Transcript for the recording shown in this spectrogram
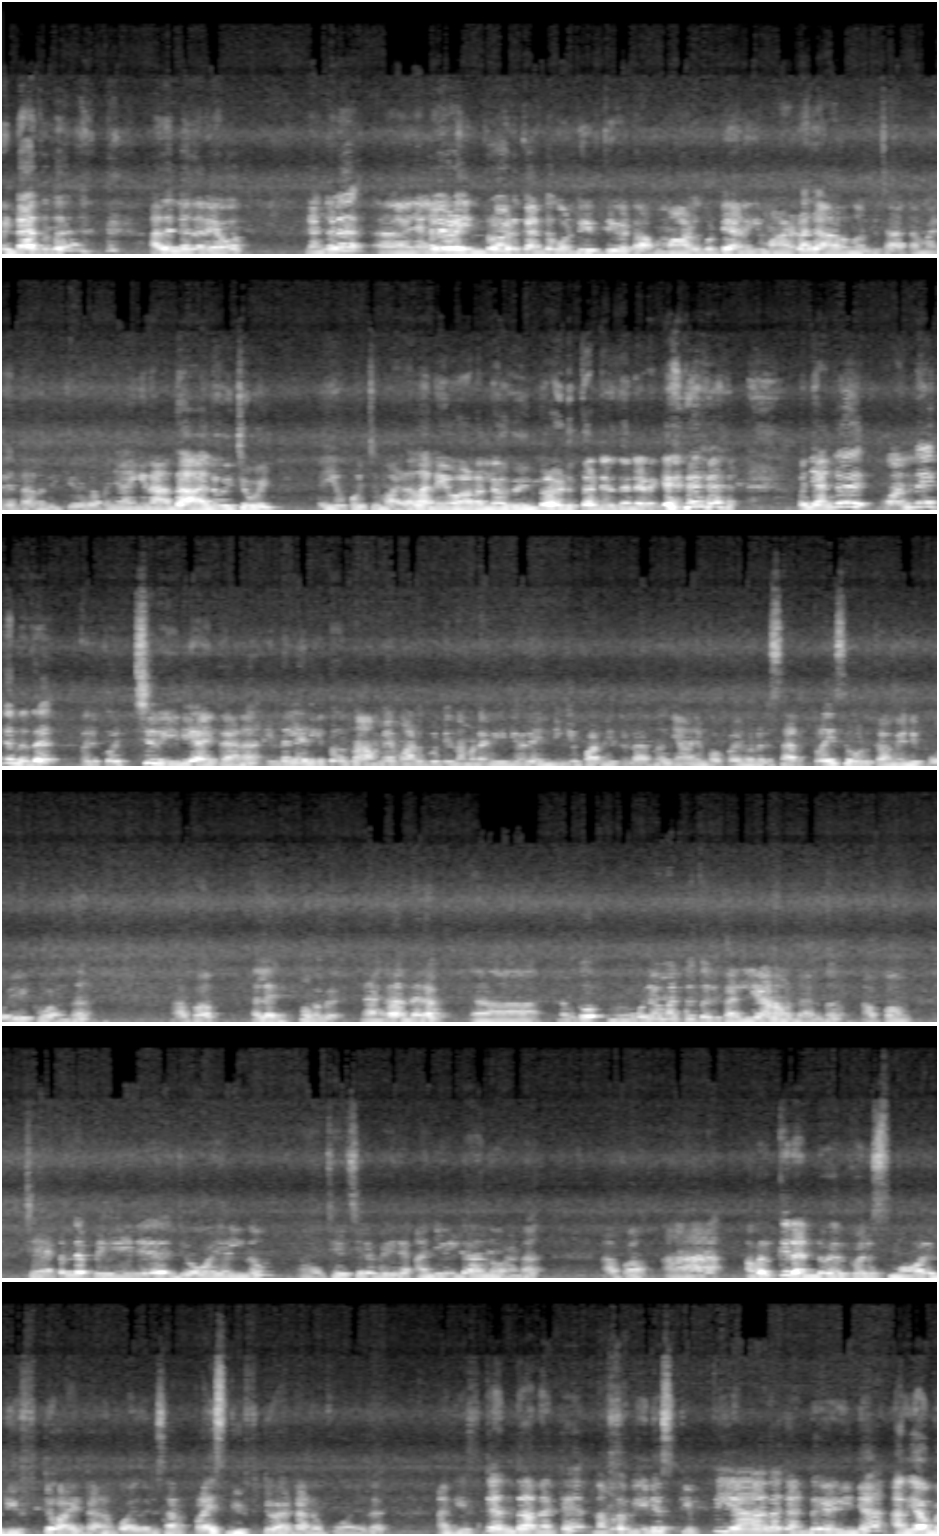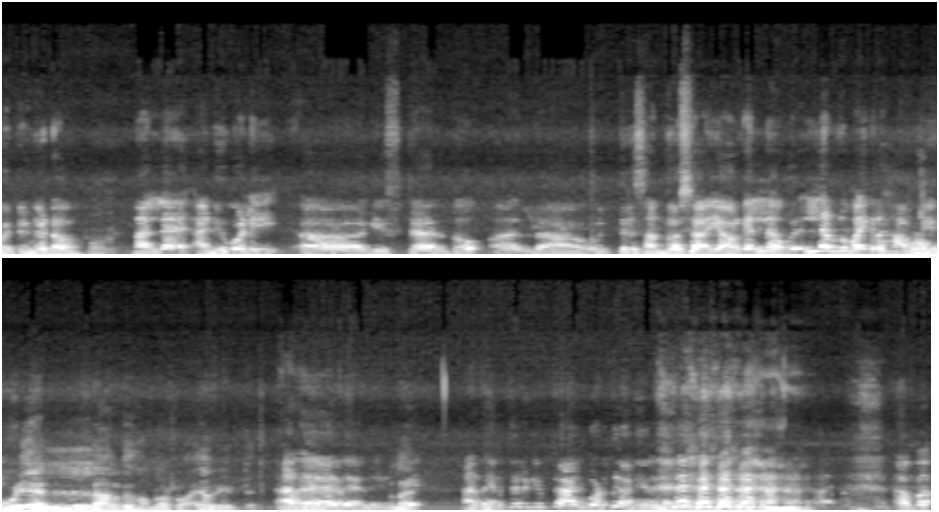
മിണ്ടാത്തത് അതെന്നാന്നറിയാവോ? ഞങ്ങൾ ഞങ്ങളിവിടെ ഇൻട്രോ എടുക്കാണ്ട് കൊണ്ടിരുത്തി കേട്ടോ. അപ്പൊ മാളുകുട്ടിയാണെങ്കിൽ മഴ ചാറുന്നുണ്ട്. ചാറ്റമഴയത്താണ് നിൽക്കുന്നത് അപ്പൊ ഞാൻ ഇങ്ങനെ അത് ആലോചിച്ചു പോയി. അയ്യോ കൊച്ചു മഴ നനയുവാണല്ലോ. ഇത് ഇൻട്രോ എടുത്തോണ്ടിരുന്നതിന്റെ ഇടയ്ക്ക്. അപ്പൊ ഞങ്ങൾ വന്നേക്കുന്നത് ഒരു കൊച്ചു വീഡിയോ ആയിട്ടാണ്. ഇന്നലെ എനിക്ക് തോന്നുന്നു അമ്മയും മാളുക്കുട്ടി നമ്മുടെ വീഡിയോയുടെ എൻഡിങ്ങിൽ പറഞ്ഞിട്ടുണ്ടായിരുന്നു. ഞാനും പപ്പയും കൂടെ ഒരു സർപ്രൈസ് കൊടുക്കാൻ വേണ്ടി പോയേക്കുവാന്ന് അപ്പൊ അല്ലേ? ഞങ്ങൾ അന്നേരം നമുക്ക് മൂലമറ്റത്ത് ഒരു കല്യാണം ഉണ്ടായിരുന്നു. അപ്പം ചേട്ടന്റെ പേര് ജോയലിനും ചേച്ചിയുടെ പേര് അനിൽഡ എന്നുമാണ്. അപ്പം ആ അവർക്ക് രണ്ടുപേർക്കും ഒരു സ്മോൾ ഗിഫ്റ്റുമായിട്ടാണ് പോയത്. ഒരു സർപ്രൈസ് ഗിഫ്റ്റുമായിട്ടാണ് പോയത്. ആ ഗിഫ്റ്റ് എന്താന്നൊക്കെ നമ്മുടെ വീഡിയോ സ്കിപ്പ് ചെയ്യാതെ കണ്ടു കഴിഞ്ഞാൽ അറിയാൻ പറ്റും കേട്ടോ. നല്ല അടിപൊളി ഗിഫ്റ്റ് ആയിരുന്നു. എന്താ ഒത്തിരി സന്തോഷമായി. അവർക്കെല്ലാം എല്ലാവർക്കും ഭയങ്കര ഹാപ്പി എല്ലാവർക്കും സന്തോഷമായ ഒരു ഗിഫ്റ്റ് അതെ അതെ അതെ. അതെ. അങ്ങനത്തെ ഒരു ഗിഫ്റ്റ് ആരും കൊടുത്തു കാണിയല്ലേ. അപ്പൊ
